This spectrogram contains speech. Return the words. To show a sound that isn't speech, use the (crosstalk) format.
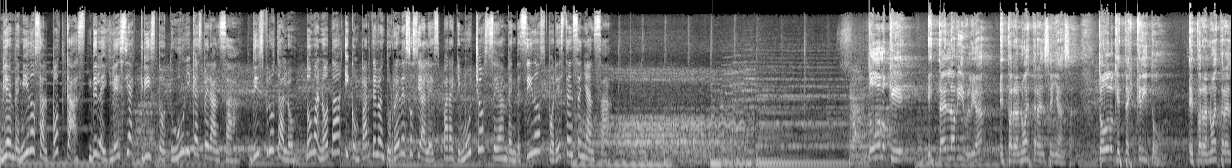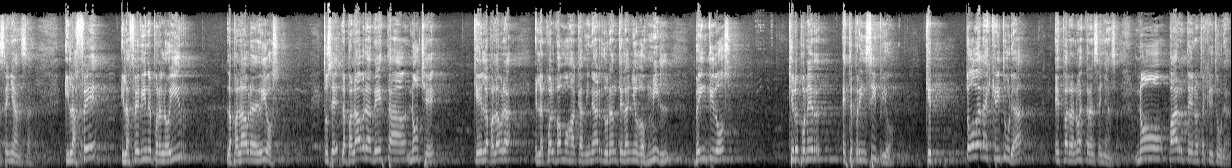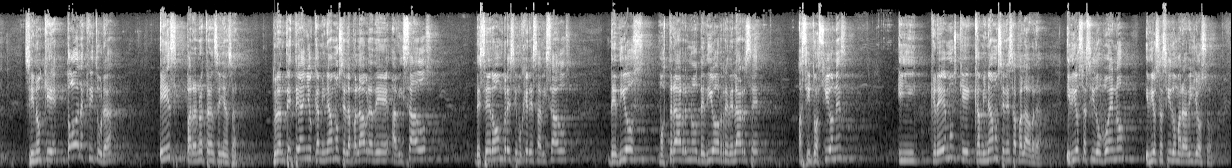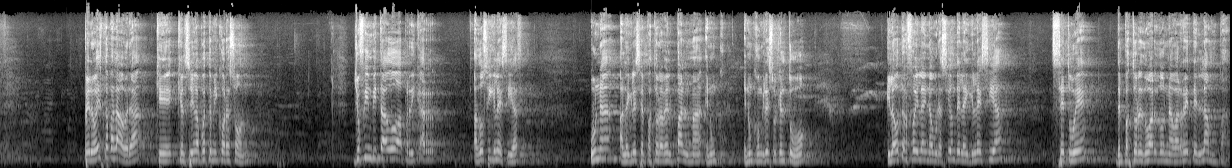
Bienvenidos al podcast de la Iglesia Cristo, tu única esperanza. Disfrútalo, toma nota y compártelo en tus redes sociales para que muchos sean bendecidos por esta enseñanza. Todo lo que está en la Biblia es para nuestra enseñanza. Todo lo que está escrito es para nuestra enseñanza. Y la fe, y la fe viene por el oír la palabra de Dios. Entonces, la palabra de esta noche, que es la palabra en la cual vamos a caminar durante el año 2022, quiero poner este principio, que toda la escritura es para nuestra enseñanza, no parte de nuestra escritura, sino que toda la escritura es para nuestra enseñanza. Durante este año caminamos en la palabra de avisados, de ser hombres y mujeres avisados, de Dios mostrarnos, de Dios revelarse a situaciones y creemos que caminamos en esa palabra y Dios ha sido bueno y Dios ha sido maravilloso. Pero esta palabra que, que el Señor ha puesto en mi corazón, yo fui invitado a predicar a dos iglesias, una a la iglesia del pastor Abel Palma en un en un congreso que él tuvo, y la otra fue la inauguración de la iglesia Cetué del pastor Eduardo Navarrete Lampa.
